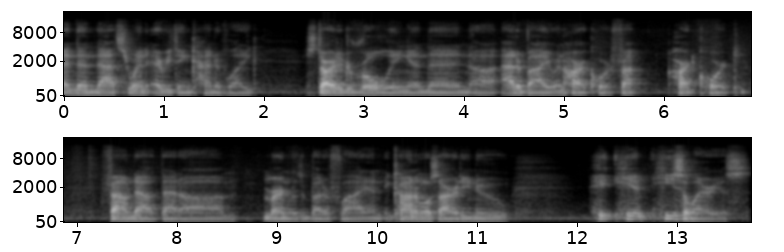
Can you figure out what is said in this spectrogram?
and then that's when everything kind of like started rolling, and then uh, Adebayo and Harcourt fo- Harcourt found out that um, Murn was a butterfly, and Economos already knew. He, he he's hilarious.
